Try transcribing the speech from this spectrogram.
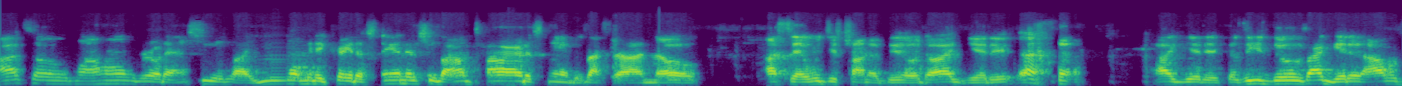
I told my homegirl that she was like, "You want me to create a standard?" She's like, "I'm tired of standards." I said, "I know." I said, "We're just trying to build." I get it. I get it because these dudes, I get it. I was,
